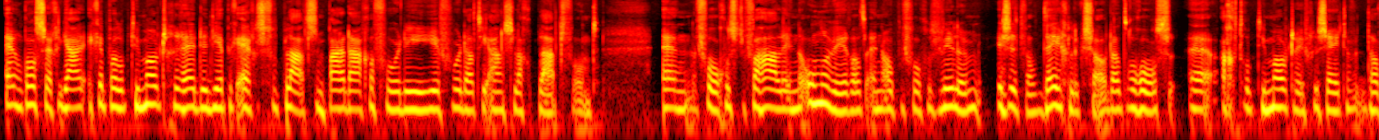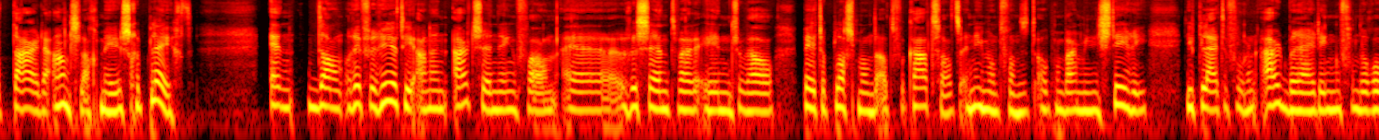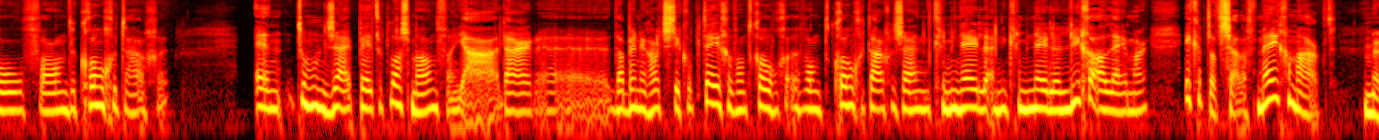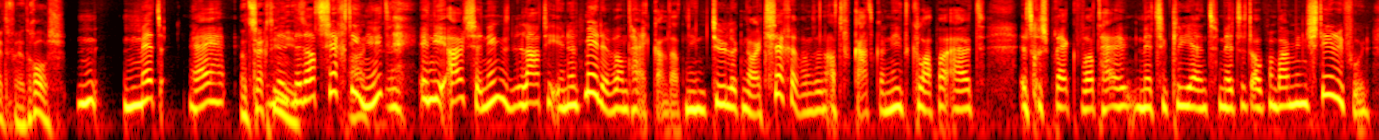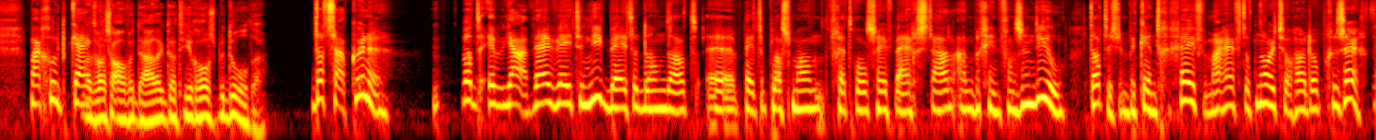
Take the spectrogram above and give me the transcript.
En Ros zegt, ja, ik heb wel op die motor gereden, die heb ik ergens verplaatst. Een paar dagen voor die, voordat die aanslag plaatsvond. En volgens de verhalen in de onderwereld en ook volgens Willem is het wel degelijk zo dat Ros eh, achter op die motor heeft gezeten, dat daar de aanslag mee is gepleegd. En dan refereert hij aan een uitzending van eh, recent, waarin zowel Peter Plasman, de advocaat, zat en iemand van het Openbaar Ministerie, die pleitte voor een uitbreiding van de rol van de kroongetuigen. En toen zei Peter Plasman van ja, daar, eh, daar ben ik hartstikke op tegen, want, kroon, want kroongetuigen zijn criminelen en die criminelen liegen alleen maar. Ik heb dat zelf meegemaakt Met Fred Ros. m- met Nee, Dat zegt hij niet. Dat zegt hij Maar- niet. In die uitzending laat hij in het midden. Want hij kan dat niet- natuurlijk nooit zeggen. Want een advocaat kan niet klappen uit het gesprek... wat hij met zijn cliënt met het Openbaar Ministerie voerde. Maar goed, kijk, Het was overduidelijk dat hij Ros bedoelde. dat zou kunnen. Want eh, ja, wij weten niet beter dan dat eh, Peter Plasman Fred Ros heeft bijgestaan aan het begin van zijn deal. Dat is een bekend gegeven, maar hij heeft dat nooit zo hardop gezegd.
